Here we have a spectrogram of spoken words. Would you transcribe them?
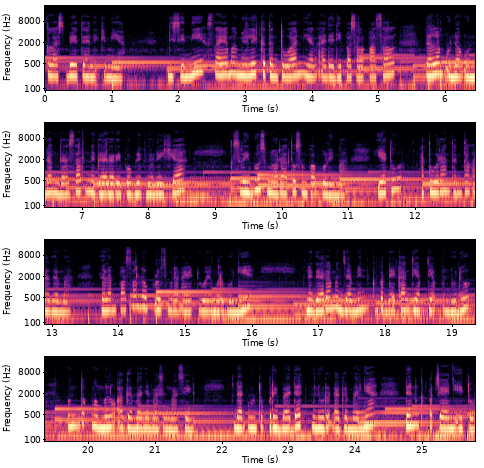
kelas B Teknik Kimia. Di sini saya memilih ketentuan yang ada di pasal-pasal dalam Undang-Undang Dasar Negara Republik Indonesia 1945, yaitu aturan tentang agama. Dalam pasal 29 ayat 2 yang berbunyi, negara menjamin kemerdekaan tiap-tiap penduduk untuk memeluk agamanya masing-masing dan untuk beribadat menurut agamanya dan kepercayaannya itu.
